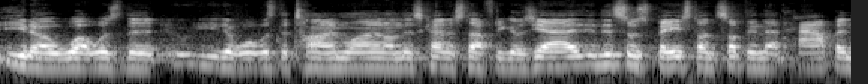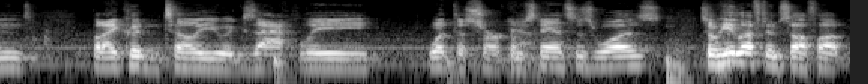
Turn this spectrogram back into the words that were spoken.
you know, what was the, you know, what was the timeline on this kind of stuff. And he goes, yeah, this was based on something that happened, but I couldn't tell you exactly what the circumstances was. So he left himself up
